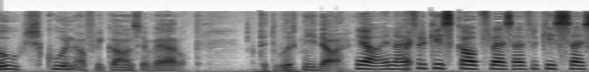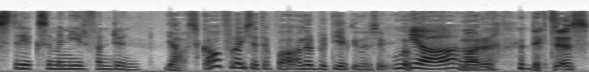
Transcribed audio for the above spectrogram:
ou skoon Afrikaanse wêreld. Dit hoort nie daar. Ja, en hy, hy verkies skaapvleis, hy verkies sy streekse manier van doen. Ja, skaapvleis het 'n paar ander betekenisse ook. Ja, maar dit is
